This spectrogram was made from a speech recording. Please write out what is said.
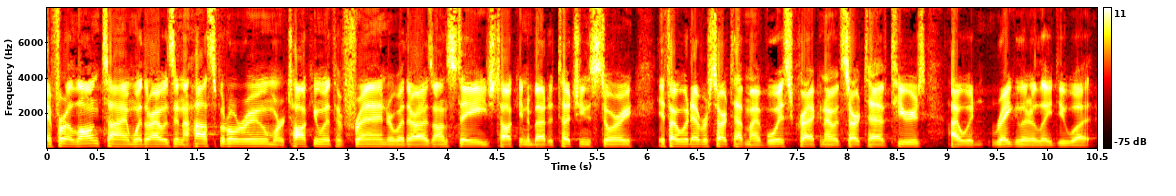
And for a long time, whether I was in a hospital room or talking with a friend or whether I was on stage talking about a touching story, if I would ever start to have my voice crack and I would start to have tears, I would regularly do what?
